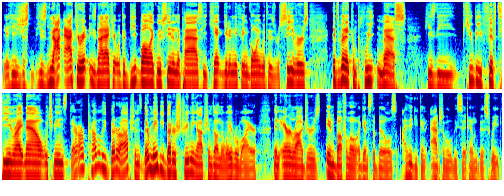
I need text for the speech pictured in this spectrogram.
He's just, he's not accurate. He's not accurate with the deep ball like we've seen in the past. He can't get anything going with his receivers. It's been a complete mess. He's the QB 15 right now, which means there are probably better options. There may be better streaming options on the waiver wire than Aaron Rodgers in Buffalo against the Bills. I think you can absolutely sit him this week.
